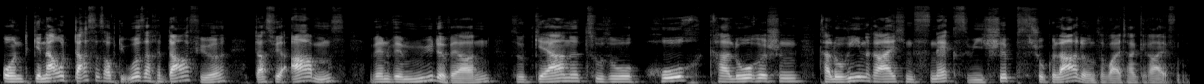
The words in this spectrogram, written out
Und genau das ist auch die Ursache dafür, dass wir abends, wenn wir müde werden, so gerne zu so hochkalorischen, kalorienreichen Snacks wie Chips, Schokolade und so weiter greifen.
